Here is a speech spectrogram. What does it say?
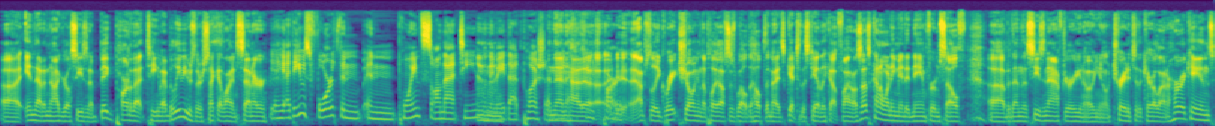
uh, in that inaugural season. A big part of that team. I believe he was their second line center. Yeah, I think he was fourth in, in points on that team when they made that push. I Mm-hmm. And then had huge a, a- absolutely great showing in the playoffs as well to help the Knights get to the Stanley Cup Finals. That's kind of when he made a name for himself. Uh, but then the season after, you know, you know, traded to the Carolina Hurricanes,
